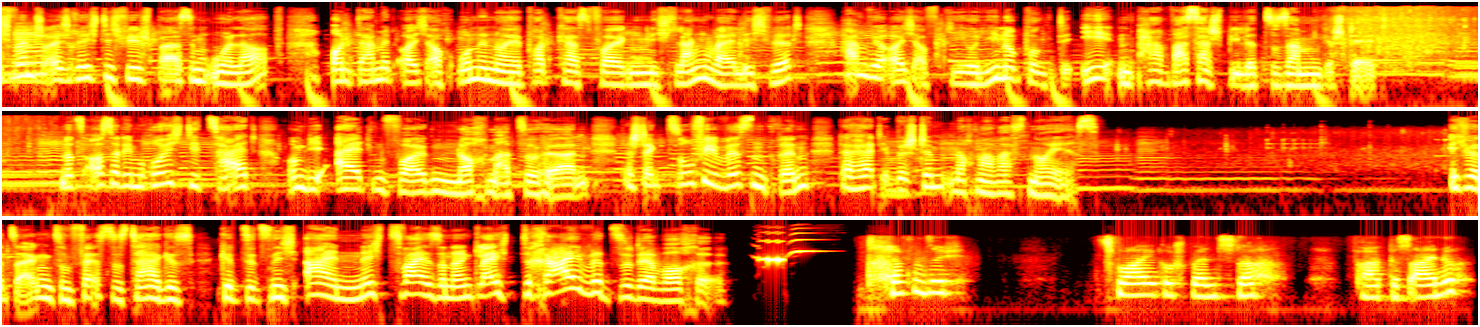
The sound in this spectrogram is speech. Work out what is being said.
Ich wünsche euch richtig viel Spaß im Urlaub und damit euch auch ohne neue Podcast-Folgen nicht langweilig wird, haben wir euch auf geolino.de ein paar Wasserspiele zusammengestellt. Nutzt außerdem ruhig die Zeit, um die alten Folgen nochmal zu hören. Da steckt so viel Wissen drin, da hört ihr bestimmt nochmal was Neues. Ich würde sagen, zum Fest des Tages gibt's jetzt nicht einen, nicht zwei, sondern gleich drei Witze der Woche. Treffen sich zwei Gespenster. Fragt das eine.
